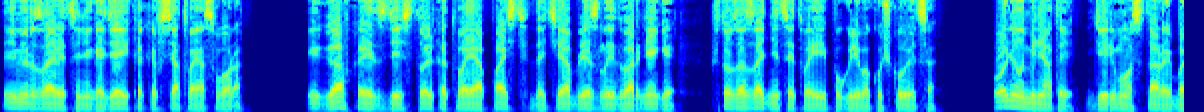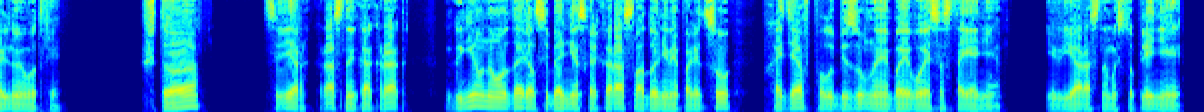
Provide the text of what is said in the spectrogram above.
Ты мерзавец и негодяй, как и вся твоя свора. И гавкает здесь только твоя пасть, да те облезлые дворняги, что за задницей твоей пугливо кучкуется. Понял меня ты, дерьмо старой больной утки?» «Что?» Сверх, красный как рак, гневно ударил себя несколько раз ладонями по лицу, входя в полубезумное боевое состояние, и в яростном иступлении,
